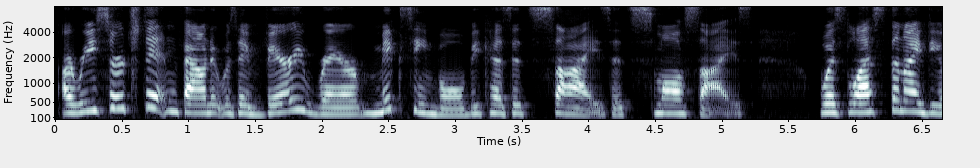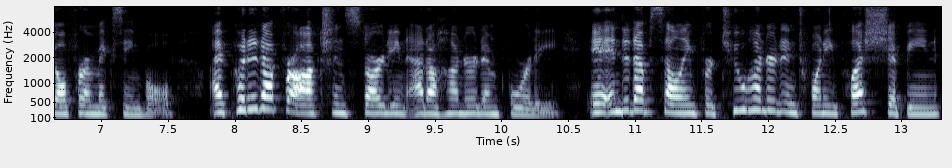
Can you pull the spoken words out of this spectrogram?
I researched it and found it was a very rare mixing bowl because its size, its small size was less than ideal for a mixing bowl. I put it up for auction starting at 140. It ended up selling for 220 plus shipping.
